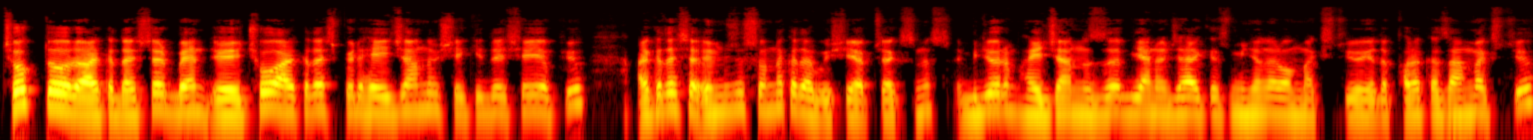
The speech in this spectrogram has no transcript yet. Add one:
Çok doğru arkadaşlar. Ben e, çoğu arkadaş böyle heyecanlı bir şekilde şey yapıyor. Arkadaşlar ömrünüzün sonuna kadar bu işi yapacaksınız. Biliyorum heyecanınızı bir an önce herkes milyoner olmak istiyor ya da para kazanmak istiyor.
